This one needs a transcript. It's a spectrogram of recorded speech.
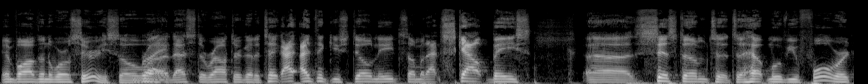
involved in the World Series. So uh, that's the route they're going to take. I, I think you still need some of that scout based uh, system to, to help move you forward.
